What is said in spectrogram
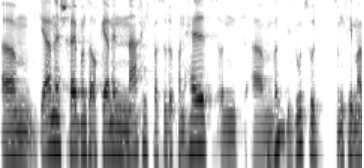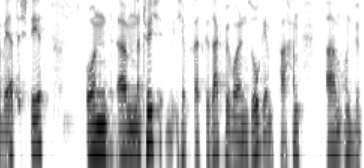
ähm, gerne schreib uns auch gerne eine Nachricht, was du davon hältst und ähm, mhm. wie du zu, zum Thema Werte stehst. Und ähm, natürlich, ich habe gerade gesagt, wir wollen Sog empfachen ähm, und,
